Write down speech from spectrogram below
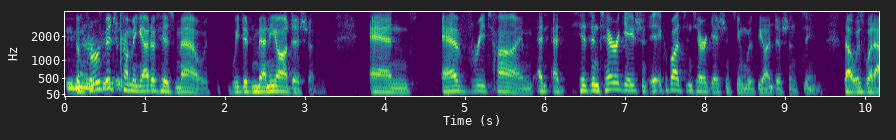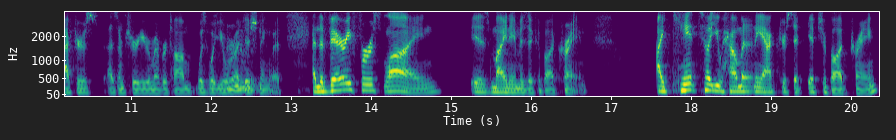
the America- verbiage coming out of his mouth we did many auditions and every time and at his interrogation ichabod's interrogation scene was the audition scene. That was what actors as i'm sure you remember tom was what you were Mhm. auditioning with. And the very first line is my name is ichabod crane. I can't tell you how many actors said ichabod crane.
